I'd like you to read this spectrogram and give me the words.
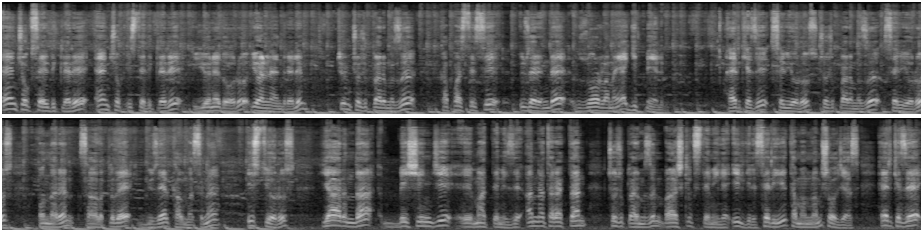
en çok sevdikleri, en çok istedikleri yöne doğru yönlendirelim. Tüm çocuklarımızı kapasitesi üzerinde zorlamaya gitmeyelim. Herkesi seviyoruz, çocuklarımızı seviyoruz. Onların sağlıklı ve güzel kalmasını istiyoruz. Yarın da 5. maddemizi anlataraktan çocuklarımızın bağışıklık sistemiyle ilgili seriyi tamamlamış olacağız. Herkese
